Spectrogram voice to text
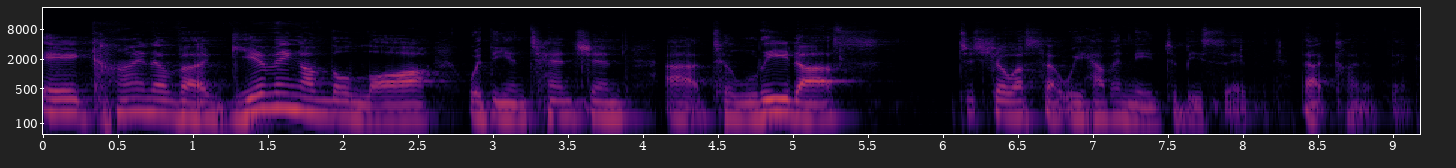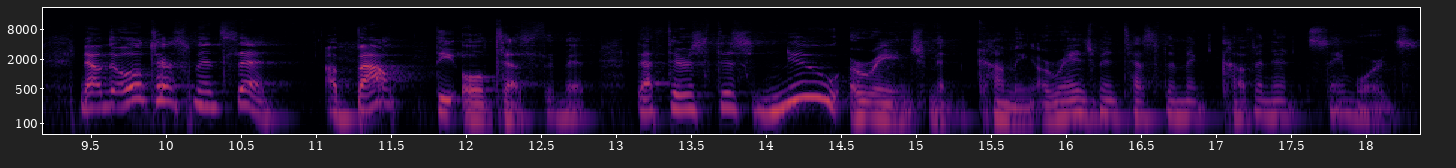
a kind of a giving of the law with the intention uh, to lead us, to show us that we have a need to be saved, that kind of thing. Now, the Old Testament said about the Old Testament that there's this new arrangement coming arrangement, testament, covenant, same words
